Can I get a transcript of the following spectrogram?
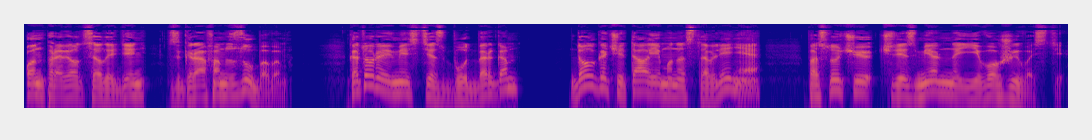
Он провел целый день с графом Зубовым, который вместе с Будбергом долго читал ему наставления по случаю чрезмерной его живости.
